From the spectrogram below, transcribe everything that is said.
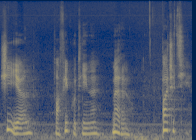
și El va fi cu tine mereu. Pace ție!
